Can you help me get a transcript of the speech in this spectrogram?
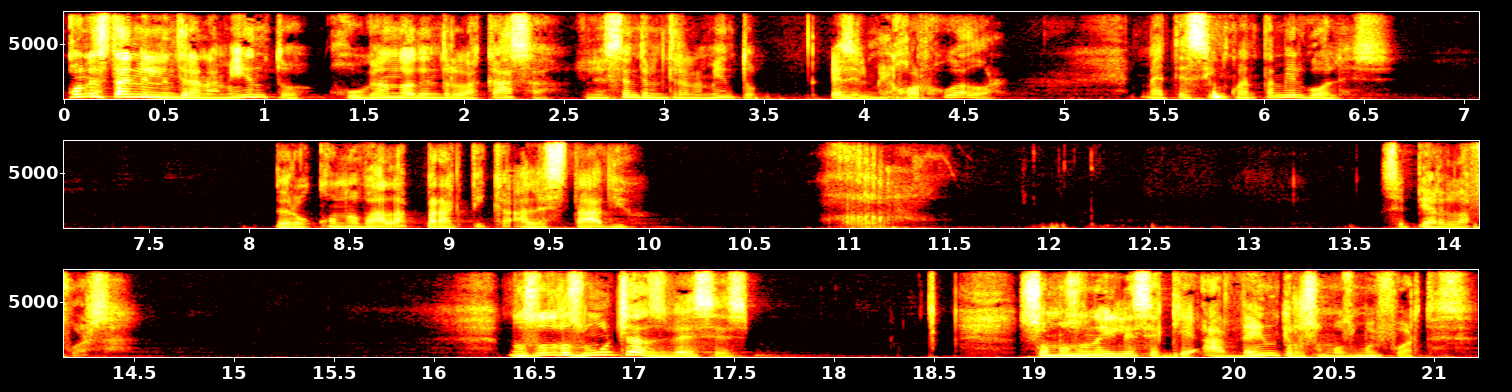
cuando está en el entrenamiento, jugando adentro de la casa, en el centro de entrenamiento, es el mejor jugador. Mete 50 mil goles. Pero cuando va a la práctica, al estadio, se pierde la fuerza. Nosotros muchas veces somos una iglesia que adentro somos muy fuertes.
